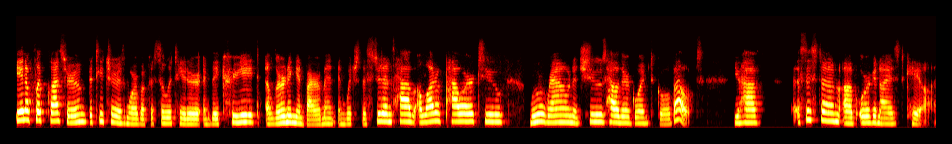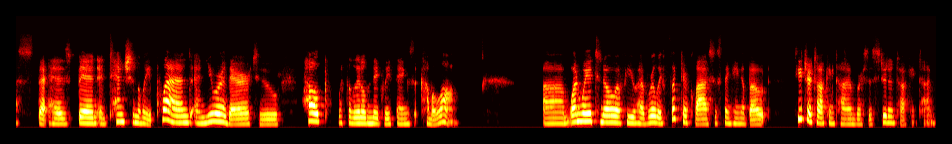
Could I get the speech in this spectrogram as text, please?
in a flipped classroom, the teacher is more of a facilitator and they create a learning environment in which the students have a lot of power to move around and choose how they're going to go about. You have a system of organized chaos that has been intentionally planned and you are there to help with the little niggly things that come along. Um, one way to know if you have really flipped your class is thinking about teacher talking time versus student talking time.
